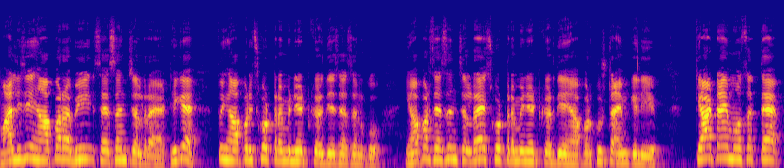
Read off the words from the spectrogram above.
मान लीजिए यहाँ पर अभी सेशन चल रहा है, ठीक है? तो यहाँ पर इसको टर्मिनेट कर दिया सेशन को। यहाँ पर सेशन चल रहा है, इसको टर्मिनेट कर दिया यहाँ पर कुछ टाइम के लिए। क्या टाइम हो सकता है?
